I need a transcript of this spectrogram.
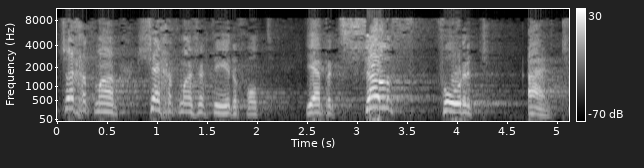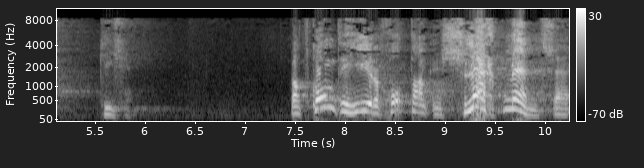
Zeg het maar, zeg het maar, zegt de Heere God. Je hebt het zelf voor het uitkiezen. Wat komt de Heere God dan? Een slecht mens, hè?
